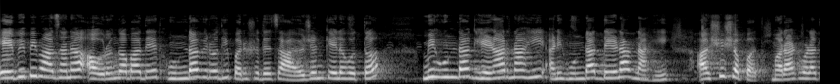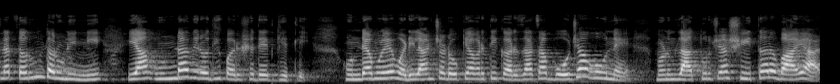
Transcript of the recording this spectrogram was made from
एबीपी माझानं औरंगाबादेत हुंडा विरोधी परिषदेचं आयोजन केलं होतं. मी हुंडा घेणार नाही आणि हुंडा देणार नाही अशी शपथ मराठवाड्यातल्या तरुण तरुणींनी या हुंडा विरोधी परिषदेत घेतली. हुंड्यामुळे वडिलांच्या डोक्यावरती कर्जाचा बोजा होऊ नये म्हणून लातूरच्या शीतल वायाळ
